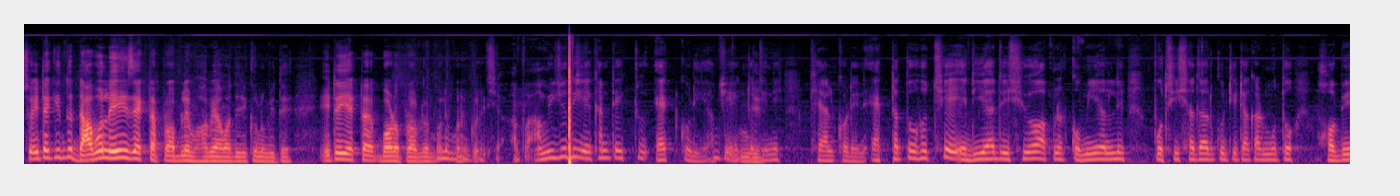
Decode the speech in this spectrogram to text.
সো এটা কিন্তু ডাবল এজ একটা প্রবলেম হবে আমাদের ইকোনমিতে এটাই একটা বড় প্রবলেম বলে মনে করি। আচ্ছা, আমি যদি এখানটা একটু অ্যাড করি আপনি একটা জিনিস খেয়াল করেন। একটা তো হচ্ছে এডিআর রেশিও আপনার কমিয়ে আনলে পঁচিশ হাজার কোটি টাকার মতো হবে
